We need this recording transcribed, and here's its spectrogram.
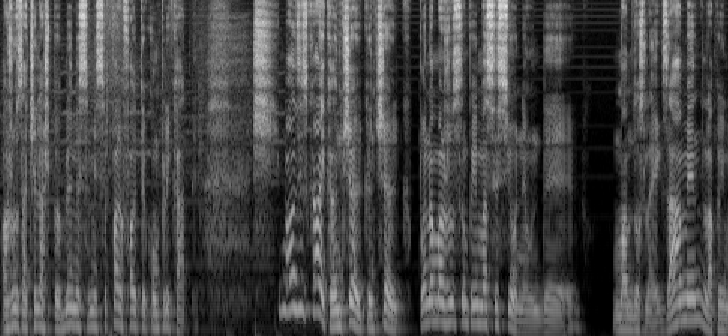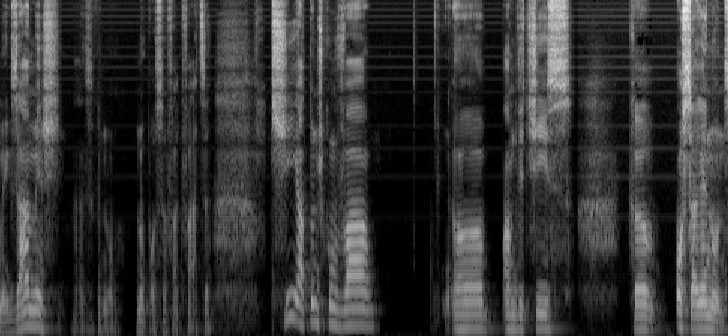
ajuns aceleași probleme să mi se pară foarte complicate. Și m-am zis că hai că încerc, încerc, până am ajuns în prima sesiune unde m-am dus la examen, la primul examen și am zis că nu, nu pot să fac față. Și atunci cumva uh, am decis că o să renunț.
